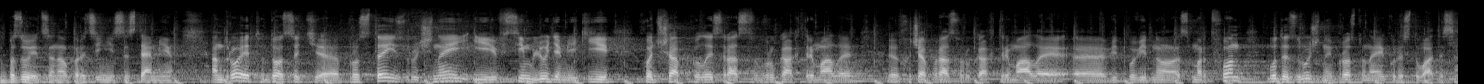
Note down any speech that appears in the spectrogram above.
базується на операційній системі Android, досить е, простий, зручний і всім людям, які хоча б колись раз в руках тримали, е, хоча б раз в руках тримали е, відповідно смартфон, буде зручно і просто нею користуватися.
